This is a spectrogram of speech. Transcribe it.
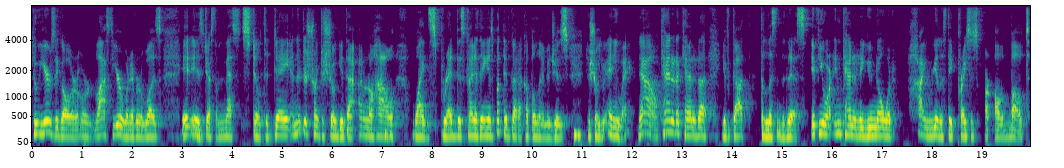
two years ago or, or last year or whatever it was. It is just a mess still today. And they're just trying to show you that. I don't know how widespread this kind of thing is, but they've got a couple images to show you anyway. Now, Canada, Canada, you've got to listen to this. If you are in Canada, you know what high real estate prices are all about.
